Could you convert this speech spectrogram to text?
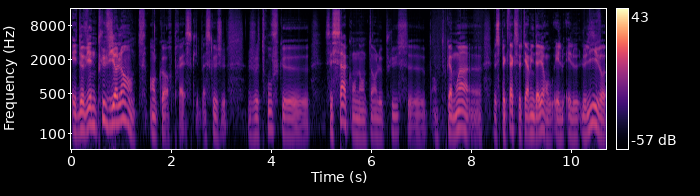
et deviennent plus violentes encore presque, parce que je, trouve que c'est ça qu'on entend le plus. euh, en tout cas, moi, euh, le spectacle se termine d'ailleurs, et, le- livre,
